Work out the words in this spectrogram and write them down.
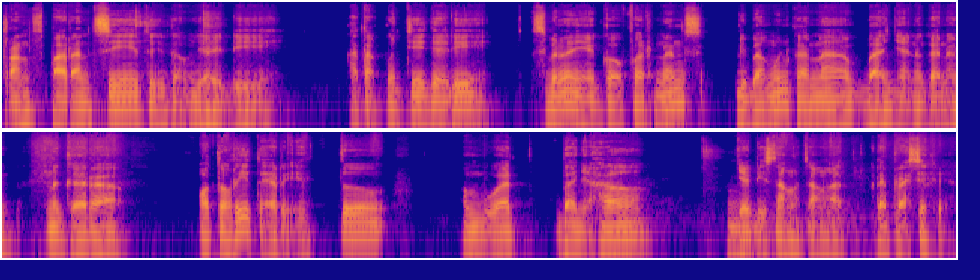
transparansi itu juga menjadi kata kunci. Jadi sebenarnya governance dibangun karena banyak negara-negara otoriter itu membuat banyak hal menjadi sangat-sangat represif ya.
